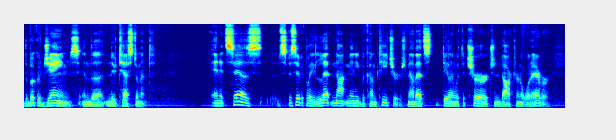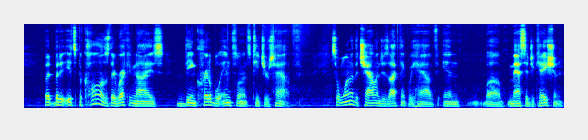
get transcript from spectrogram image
the book of James in the New Testament and it says specifically, let not many become teachers. Now that's dealing with the church and doctrine or whatever. But, but it's because they recognize the incredible influence teachers have. So, one of the challenges I think we have in uh, mass education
